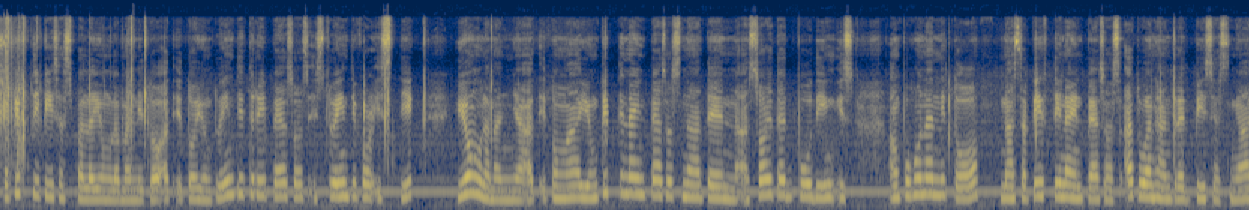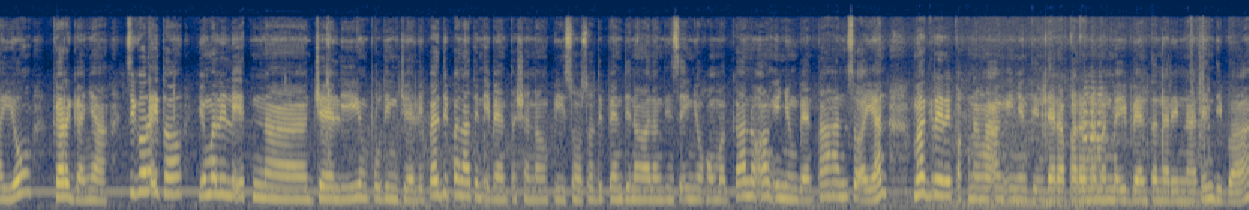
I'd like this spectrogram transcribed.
So 50 pieces pala yung laman nito at ito yung 23 pesos is 24 stick yung laman niya at ito nga yung 59 pesos natin na assorted pudding is ang puhunan nito nasa 59 pesos at 100 pieces nga yung karga niya. Siguro ito, yung maliliit na jelly, yung pudding jelly, pwede pa natin ibenta siya ng piso. So, depende na nga lang din sa inyo kung magkano ang inyong bentahan. So, ayan, magre-repack na nga ang inyong tindera para naman maibenta na rin natin, di ba?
